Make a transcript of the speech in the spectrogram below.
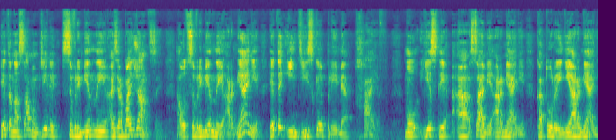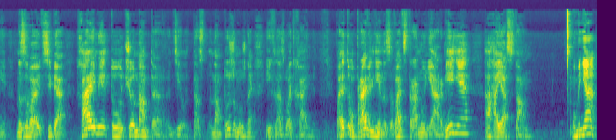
это на самом деле современные азербайджанцы, а вот современные армяне это индийское племя хаев. Мол, если а, сами армяне, которые не армяне, называют себя хайми, то что нам-то делать? Нас, нам тоже нужно их назвать хайми. Поэтому правильнее называть страну не Армения, а Хаястан. У меня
